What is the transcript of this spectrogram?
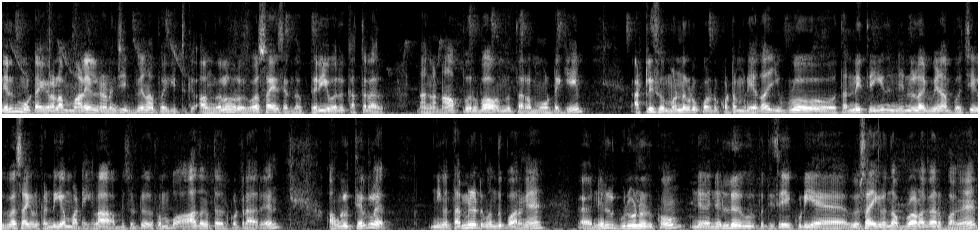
நெல் மூட்டைகளெல்லாம் மழையில் நனைஞ்சு வீணாக போய்கிட்டு இருக்கு. அங்கெல்லாம் ஒரு விவசாயம் சேர்ந்த பெரியவர் கத்துறாரு. நாங்கள் நாற்பது ரூபா வந்து தர மூட்டைக்கு அட்லீஸ்ட் ஒரு மண்ணு கூட கொட்ட கொட்ட முடியாதா? இவ்வளோ தண்ணி தேங்கி நெல்லெல்லாம் வீணாக போச்சு. விவசாயிகள் கண்டுக்க மாட்டீங்களா? அப்படி சொல்லிட்டு ரொம்ப ஆதங்கத்தை அவர் கொட்டுறாரு. அவங்களுக்கு தெரில நீங்கள் தமிழ்நாட்டுக்கு வந்து பாருங்கள் நெல் குருன்னு இருக்கும். நெ- நெல் உற்பத்தி செய்யக்கூடிய விவசாயிகள் வந்து அவ்வளோ அழகாக இருப்பாங்க.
